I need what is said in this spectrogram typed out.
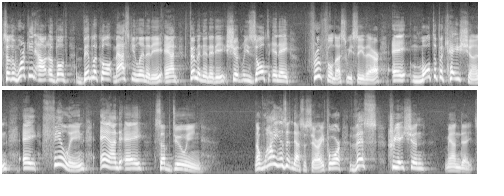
So, the working out of both biblical masculinity and femininity should result in a fruitfulness we see there, a multiplication, a feeling, and a subduing. Now, why is it necessary for this creation mandate?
